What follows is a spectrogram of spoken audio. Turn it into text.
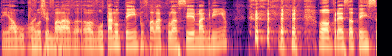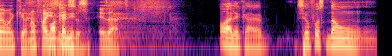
Tem algo que você Ótimo. falava, ó, voltar no tempo, falar com o Lacer magrinho. ó, presta atenção aqui, ó, não faz Foca isso. nisso. Exato. Olha, cara, se eu fosse dar um,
